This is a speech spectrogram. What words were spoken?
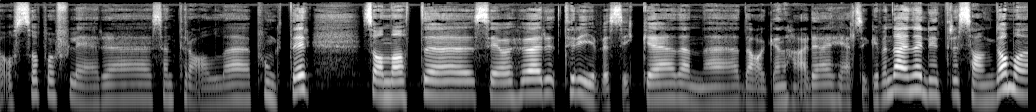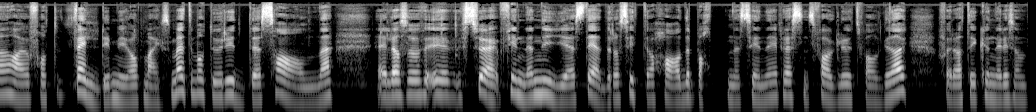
også på flere sentrale punkter. Sånn at Se og Hør trives ikke denne dagen her, det er helt sikker. Men det er en veldig interessant dom, og den har jo fått veldig mye oppmerksomhet. De måtte jo rydde salene, eller altså finne nye steder å sitte og ha debattene sine i Pressens faglige utvalg i dag for at de kunne liksom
